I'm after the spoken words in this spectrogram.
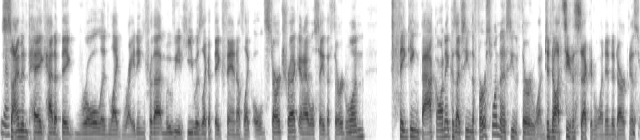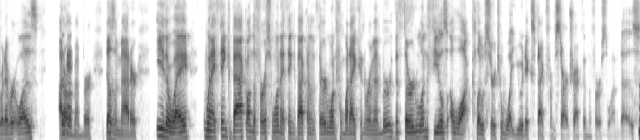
Yeah. Simon Pegg had a big role in like writing for that movie, and he was like a big fan of like old Star Trek. And I will say the third one, thinking back on it, because I've seen the first one and I've seen the third one, did not see the second one, Into Darkness, or whatever it was. I don't Okay. remember. Doesn't matter. Either way, when I think back on the first one, I think back on the third one from what I can remember. The third one feels a lot closer to what you would expect from Star Trek than the first one does.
